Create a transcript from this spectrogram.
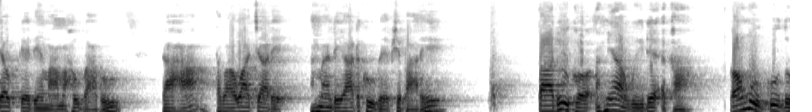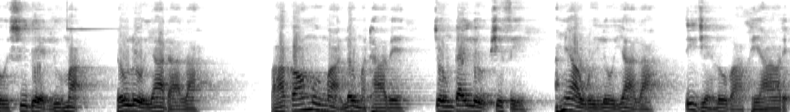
ရောက်ကဲတင်မှာမဟုတ်ပါဘူး။ဒါဟာတဘာဝကြတဲ့အမှန်တရားတစ်ခုပဲဖြစ်ပါတယ်။တာဓုခေါ်အမျှဝေတဲ့အခါကောင်းမှုကုသိုလ်ရှိတဲ့လူမှလုပ်လို့ရတာလား။ဘာကောင်းမှုမှလုပ်မထားပဲကြုံတိုက်လို့ဖြစ်စေအမျှဝေလို့ရလားသိကျင်လို့ပါဖရားတဲ့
